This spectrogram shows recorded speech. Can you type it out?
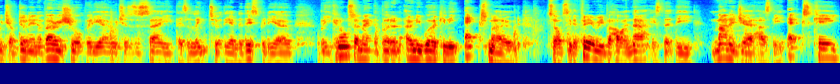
which I've done in a very short video, which as I say, there's a link to at the end of this video, but you can also make the button only work in the X mode. So obviously the theory behind that is that the manager has the X key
